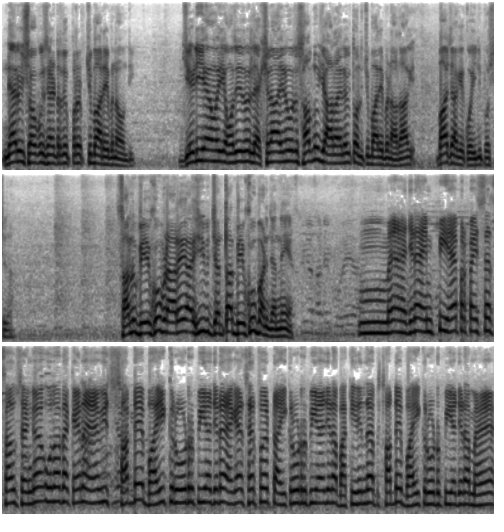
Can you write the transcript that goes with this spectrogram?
ਨਹਿਰੂ ਸ਼ਾਪਿੰਗ ਸੈਂਟਰ ਦੇ ਉੱਪਰ ਚੁਬਾਰੇ ਬਣਾਉਣ ਦੀ। ਜਿਹੜੀਆਂ ਵੀ ਆਉਂਦੇ ਜਦੋਂ ਇਲੈਕਸ਼ਨ ਆ ਜਾਣ ਉਹ ਤਾਂ ਸਭ ਨੂੰ ਯਾਦ ਆ ਜਾਂਦਾ ਵੀ ਤੁਹਾਨੂੰ ਚੁਬਾਰੇ ਬਣਾ ਦਾਂਗੇ। ਬਾਅਦ ਚ ਆ ਕੇ ਕੋਈ ਨਹੀਂ ਪੁੱਛਦਾ। ਸਾਨੂੰ ਬੇਵਕੂਫ ਬਣਾ ਰਹੇ ਆ, ਅਸੀਂ ਜਨਤਾ ਬੇਵਕੂਫ ਬਣ ਜਾਂਦੇ ਆ। ਮੈਂ ਜਿਹੜਾ ਐਮਪੀ ਹੈ ਪ੍ਰੋਫੈਸਰ ਸਾਧੂ ਸਿੰਘ ਉਹਦਾ ਤਾਂ ਕਹਿਣਾ ਹੈ ਵੀ 22.5 ਕਰੋੜ ਰੁਪਇਆ ਜਿਹੜਾ ਹੈਗਾ ਸਿਰਫ 2.5 ਕਰੋੜ ਰੁਪਇਆ ਜਿਹੜਾ ਬਾਕੀ ਰਹਿੰਦਾ 22.5 ਕਰੋੜ ਰੁਪਇਆ ਜਿਹੜਾ ਮੈਂ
